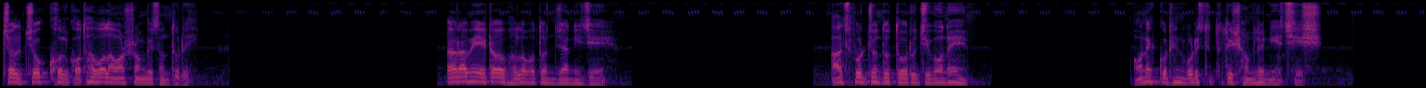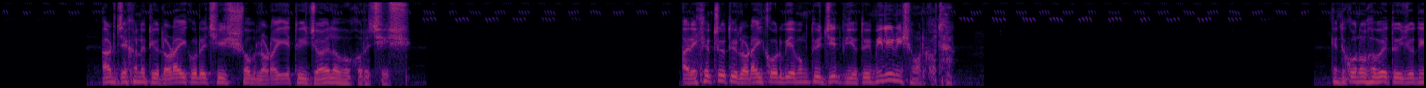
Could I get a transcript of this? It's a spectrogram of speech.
চল চোখ খোল, কথা বল আমার সঙ্গে সন্তুরি। আর আমি এটাও ভালো মতন জানি যে, আজ পর্যন্ত তোর জীবনে অনেক কঠিন পরিস্থিতি তুই সামলে নিয়েছিস। আর যেখানে তুই লড়াই করেছিস, সব লড়াইয়ে তুই জয়লাভও করেছিস। আর এক্ষেত্রে তুই লড়াই করবি এবং তুই জিতবি তুই মিলিনিস আমার কথা। কিন্তু কোনোভাবে তুই যদি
